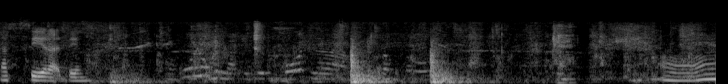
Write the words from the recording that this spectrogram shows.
nasisira din. Oh.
